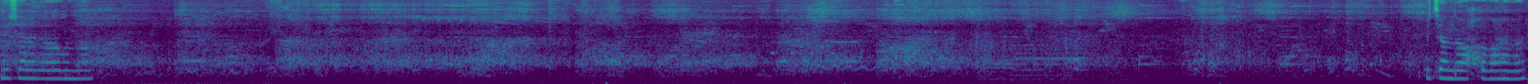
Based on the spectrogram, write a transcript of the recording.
Bir tane daha bundan. Tane daha hava hemen.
